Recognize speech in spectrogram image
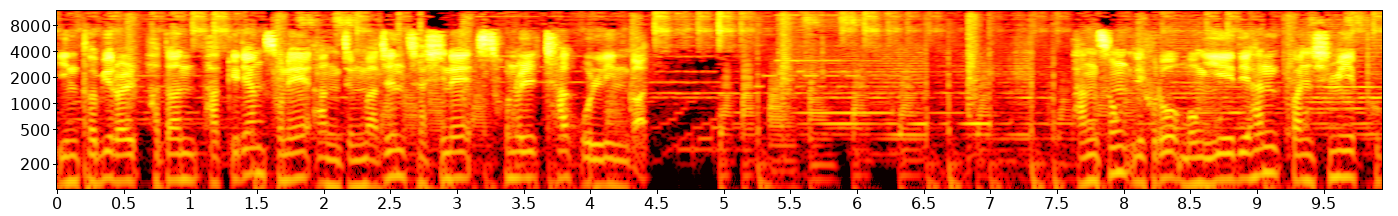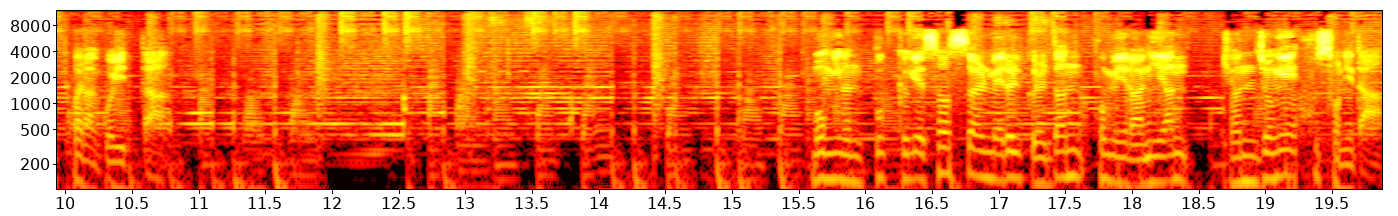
인터뷰를 하던 박기량 손에 앙증맞은 자신의 손을 착 올린 것. 방송 이후로 몽이에 대한 관심이 폭발하고 있다. 몽이는 북극에서 썰매를 끌던 포메라니안 견종의 후손이다.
